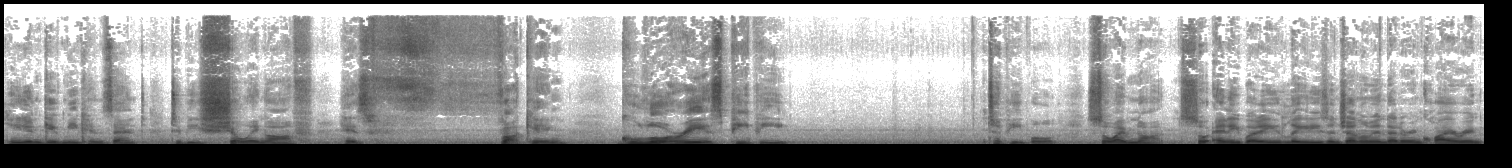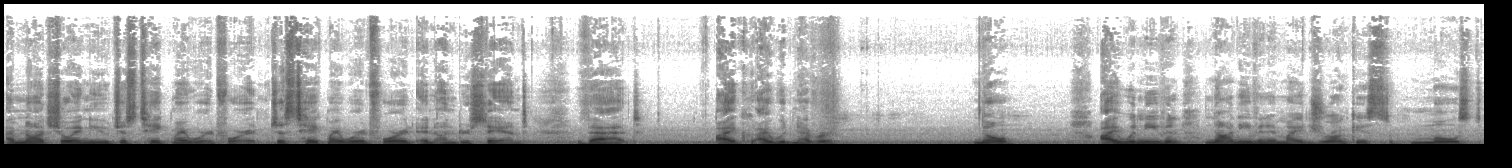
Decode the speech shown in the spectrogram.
he didn't give me consent to be showing off his fucking glorious peepee to people. So I'm not. So anybody, ladies and gentlemen that are inquiring, I'm not showing you. Just take my word for it. Just take my word for it and understand that I, I would never no. I wouldn't even, not even in my drunkest, most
